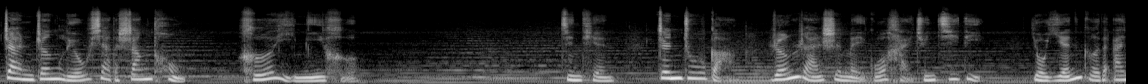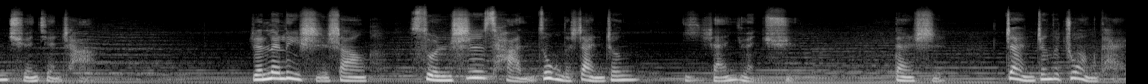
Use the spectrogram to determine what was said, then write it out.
战争留下的伤痛，何以弥合？今天，珍珠港仍然是美国海军基地，有严格的安全检查。人类历史上损失惨重的战争已然远去，但是，战争的状态、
